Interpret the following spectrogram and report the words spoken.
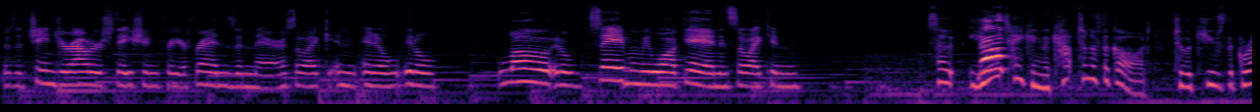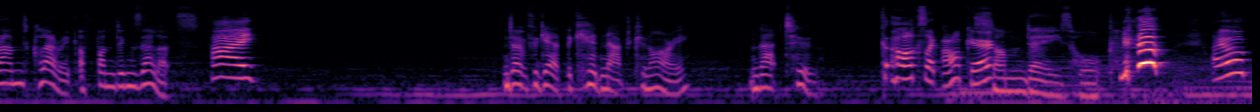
there's a change your outer station for your friends in there, so I can it'll it'll load it'll save when we walk in, and so I can. So you're taking the captain of the guard to accuse the Grand Cleric of funding zealots? Hi. Don't forget the kidnapped Qunari. That too. Hawke's like, I don't care. Some days, Hawke. I hope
